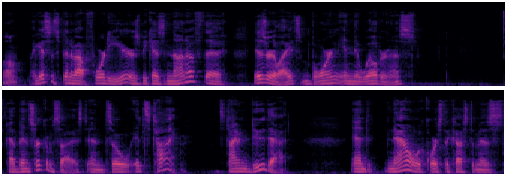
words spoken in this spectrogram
Well, I guess it's been about 40 years because none of the Israelites born in the wilderness have been circumcised. And so it's time. It's time to do that. And now, of course, the custom is,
